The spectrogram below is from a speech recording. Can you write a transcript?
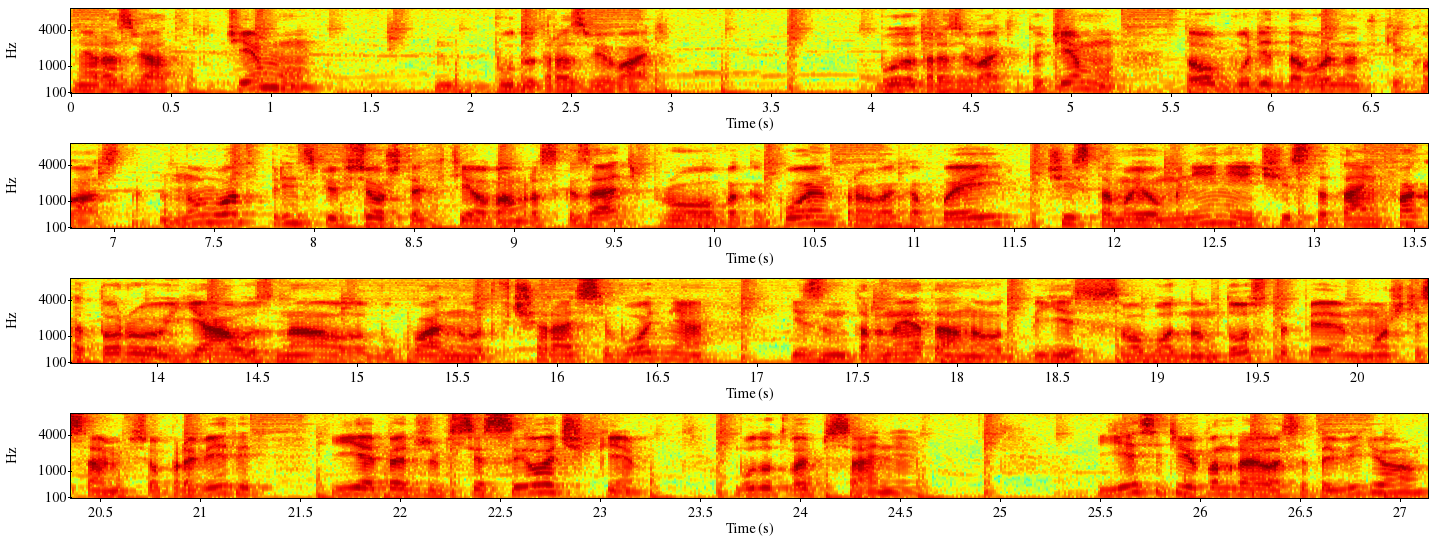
развят эту тему, будут развивать, будут развивать эту тему, то будет довольно-таки классно. Ну вот, в принципе, все, что я хотел вам рассказать про VKCoin, про VKPay. Чисто мое мнение чисто та инфа, которую я узнал буквально вот вчера-сегодня из интернета. Она вот есть в свободном доступе, можете сами все проверить. И опять же, все ссылочки будут в описании. Если тебе понравилось это видео,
